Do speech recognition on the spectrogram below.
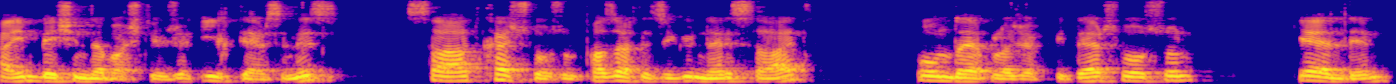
Ayın 5'inde başlayacak ilk dersimiz. Saat kaçta olsun? Pazartesi günleri saat 10'da yapılacak bir ders olsun. Geldim.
